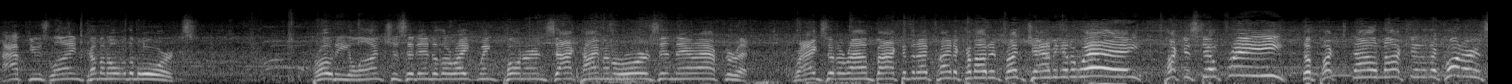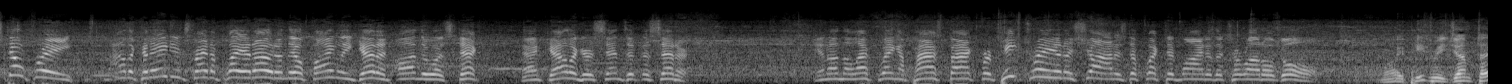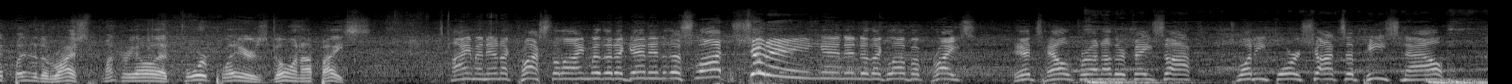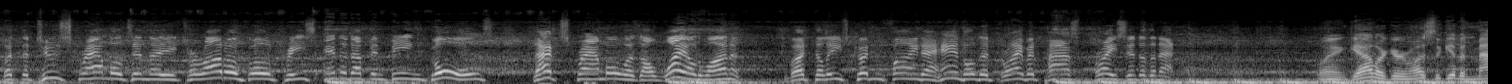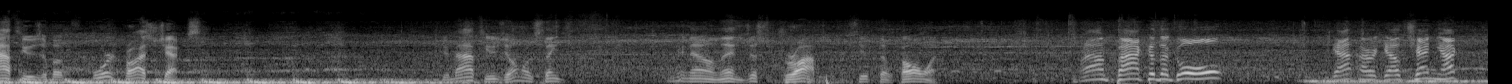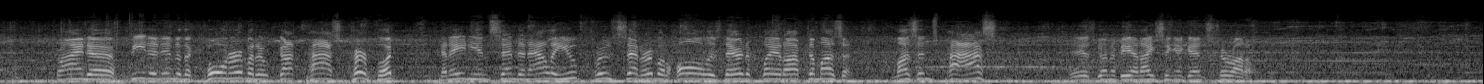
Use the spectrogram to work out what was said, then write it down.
Matthews line coming over the boards. Brodie launches it into the right wing corner, and Zach Hyman roars in there after it. Drags it around back of the net, trying to come out in front, jamming it away. Puck is still free. The puck's now knocked into the corner. It's still free. Now the Canadians try to play it out, and they'll finally get it onto a stick. And Gallagher sends it to center. In on the left wing, a pass back for Petry, and a shot is deflected wide of the Toronto goal. Boy, Petry jumped up into the rush. Montreal had four players going up ice. Hyman in across the line with it again into the slot, shooting and into the glove of Price. It's held for another face-off. 24 shots apiece now, but the two scrambles in the Toronto goal crease ended up in being goals. That scramble was a wild one, but the Leafs couldn't find a handle to drive it past Price into the net. When Gallagher must have given Matthews about four cross checks. Matthews, you almost think every now and then just drop, see if they'll call one. Round back of the goal. Or Galchenyuk trying to feed it into the corner, but it got past Kerfoot. Canadians send an alley oop through center, but Holl is there to play it off to Muzzin. Muzzin's pass is going to be an icing against Toronto.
